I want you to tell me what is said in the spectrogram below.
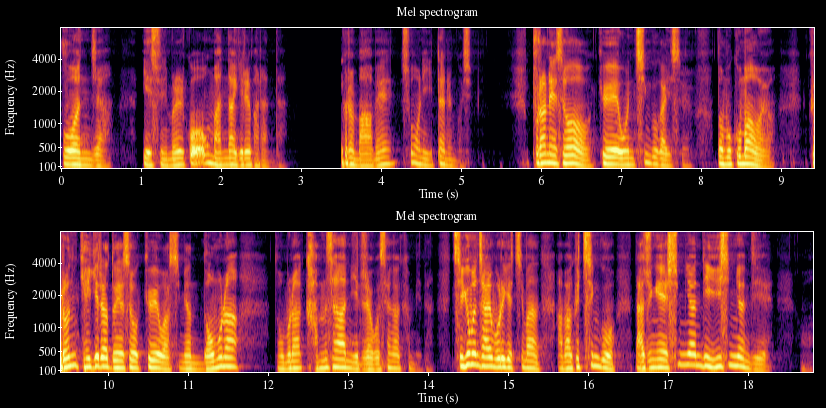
구원자 예수님을 꼭 만나기를 바란다. 그런 마음에 소원이 있다는 것입니다. 불안해서 교회에 온 친구가 있어요. 너무 고마워요. 그런 계기라도 해서 교회에 왔으면 너무나 너무나 감사한 일이라고 생각합니다. 지금은 잘 모르겠지만 아마 그 친구 나중에 10년 뒤, 20년 뒤에 어,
